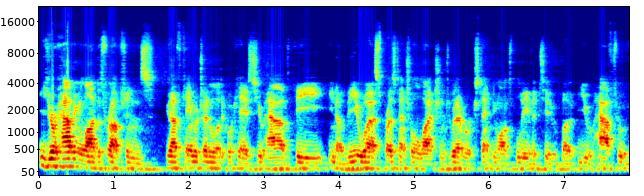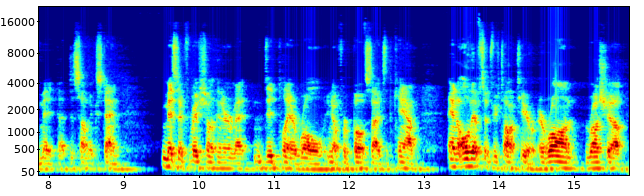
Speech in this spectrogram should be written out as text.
you're having a lot of disruptions. You have Cambridge Analytica case. You have the you know the U.S. presidential election to whatever extent you want to believe it to. But you have to admit that to some extent, misinformation on the internet did play a role. You know, for both sides of the camp. And all the episodes we've talked here, Iran, Russia,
